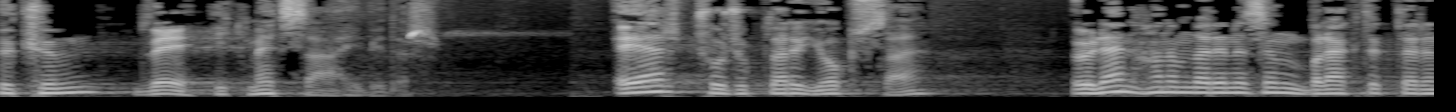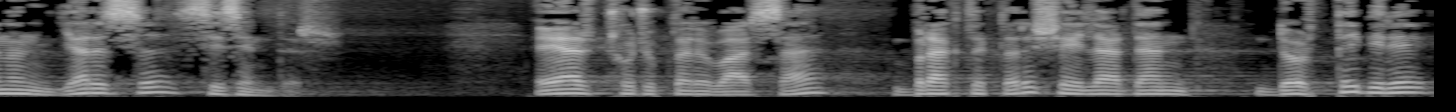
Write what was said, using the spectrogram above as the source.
hüküm ve hikmet sahibidir. Eğer çocukları yoksa, ölen hanımlarınızın bıraktıklarının yarısı sizindir. Eğer çocukları varsa, bıraktıkları şeylerden dörtte biri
